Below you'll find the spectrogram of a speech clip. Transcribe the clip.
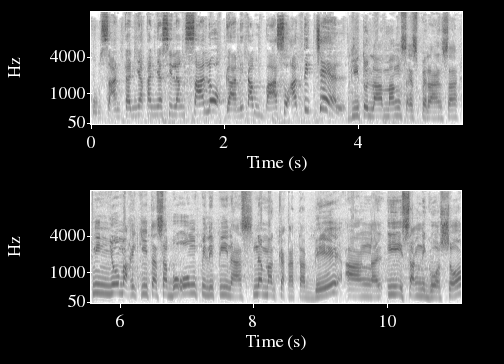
kung saan kanya-kanya silang salo gamit ang baso at pichel. Dito lamang sa Esperanza, ninyo makikita sa buong Pilipinas na magkakatabi ang uh, iisang negosyo.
